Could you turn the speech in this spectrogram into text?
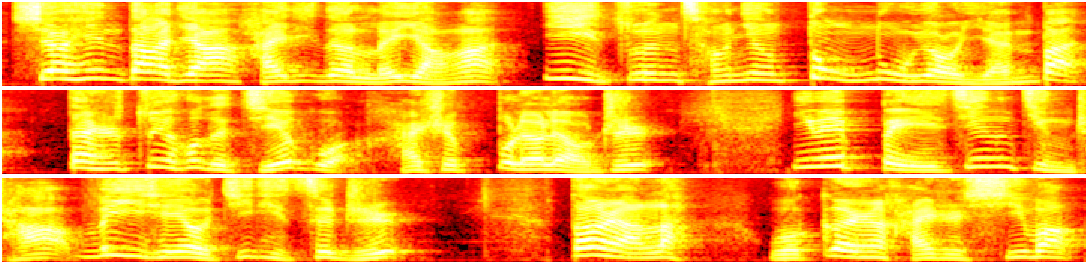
相信大家还记得雷洋案，一尊曾经动怒要严办，但是最后的结果还是不了了之。因为北京警察威胁要集体辞职，当然了，我个人还是希望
